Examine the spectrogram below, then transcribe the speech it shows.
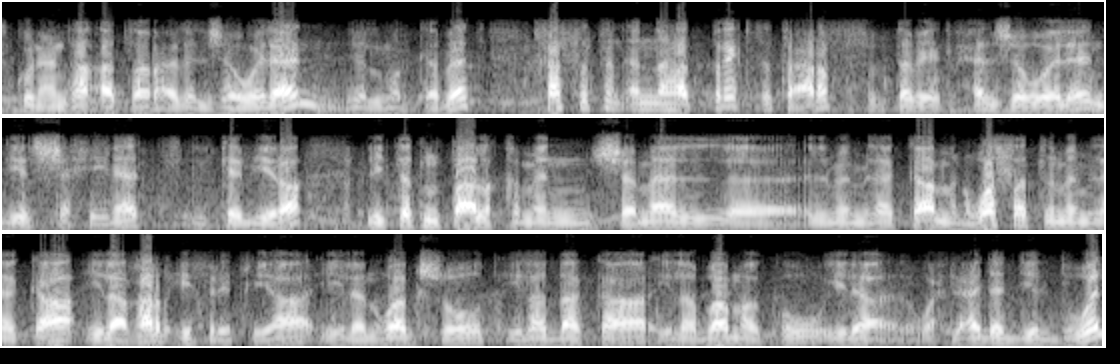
تكون عندها أثر على الجولان ديال المركبات خاصة أنها الطريق تتعرف بطبيعة الحال جولان ديال الشاحنات الكبيرة اللي تنطلق من شمال المملكة من وسط المملكة إلى غرب إفريقيا إلى نواكشوط إلى دكار إلى باماكو إلى واحد العدد ديال الدول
